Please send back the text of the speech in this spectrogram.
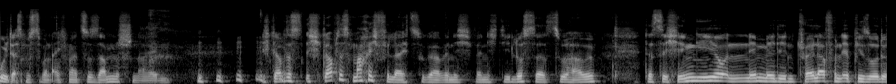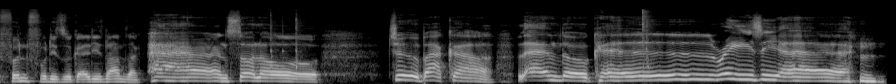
cool. Das müsste man eigentlich mal zusammenschneiden. Ich glaube, das, ich glaub, das mache ich vielleicht sogar, wenn ich, wenn ich die Lust dazu habe, dass ich hingehe und nehme mir den Trailer von Episode 5, wo die so geil die Namen sagen. Han Solo, Chewbacca, Lando Calrissian.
